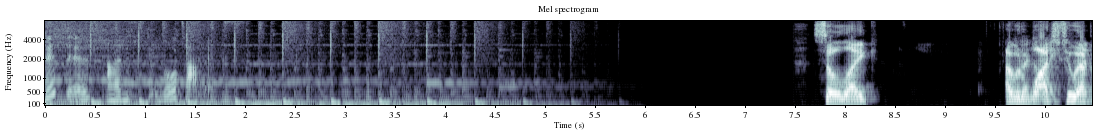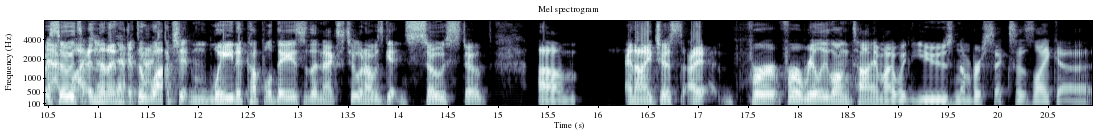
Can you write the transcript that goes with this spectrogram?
This is Unstable Topics. So like I would watch like, two send it back, episodes watch and then I'd have to back. watch it and wait a couple days for the next two and I was getting so stoked. Um and I just I for for a really long time I would use number 6 as like a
